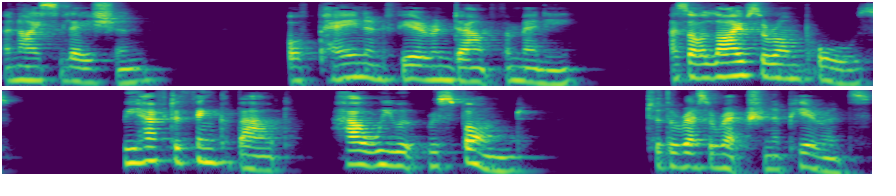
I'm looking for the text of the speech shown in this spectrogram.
and isolation, of pain and fear and doubt for many, as our lives are on pause, we have to think about how we would respond to the resurrection appearance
